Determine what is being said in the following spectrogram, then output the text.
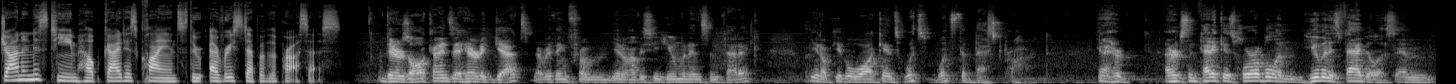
John and his team help guide his clients through every step of the process. There's all kinds of hair to get, everything from, you know, obviously human and synthetic. You know, people walk in, so what's what's the best product? You know, I heard I heard synthetic is horrible and human is fabulous. And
